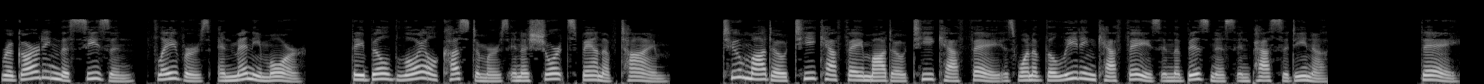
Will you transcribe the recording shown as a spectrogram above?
Regarding the season, flavors, and many more, they build loyal customers in a short span of time. 2 Motto Tea Cafe Motto Tea Cafe is one of the leading cafes in the business in Pasadena. They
